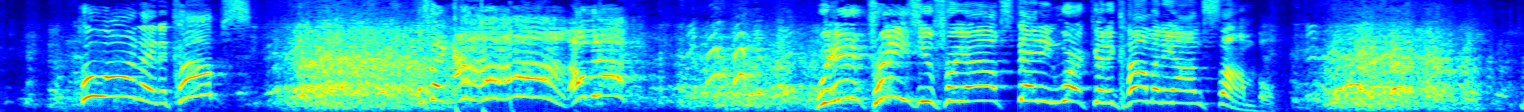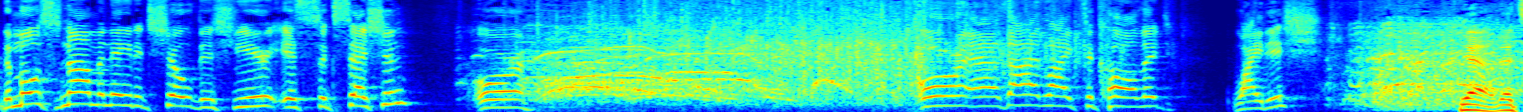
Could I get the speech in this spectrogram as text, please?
Who are they? The cops? It's like, ah, ah, ah, open up! We're here to praise you for your outstanding work in a comedy ensemble. The most nominated show this year is Succession, or, or as I like to call it, Whitish. Yeah, that's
